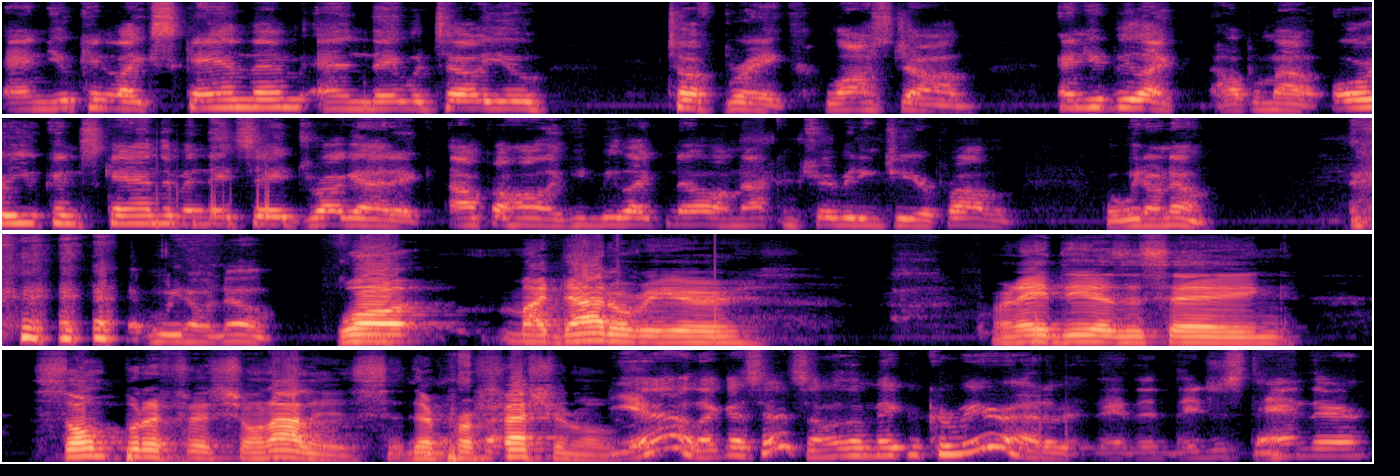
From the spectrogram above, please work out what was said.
and you can like scan them, and they would tell you, "Tough break, lost job," and you'd be like, "Help them out." Or you can scan them and they'd say, "Drug addict, alcoholic." You'd be like, "No, I'm not contributing to your problem," but we don't know. we don't know. Well, my dad over here, Rene Diaz, is saying, "Son profesionales. They're Yes, but- professionals." Yeah, like I said, some of them make a career out of it. They, they, they just stand there.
